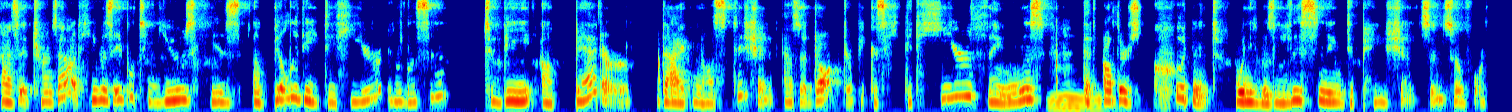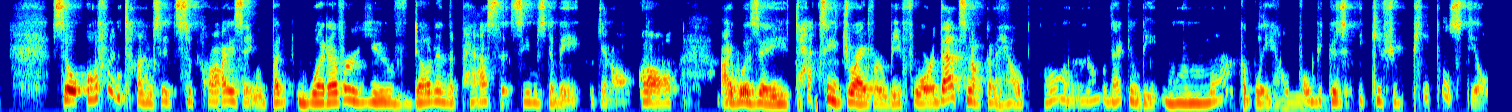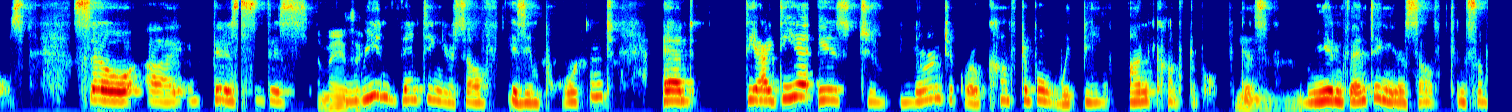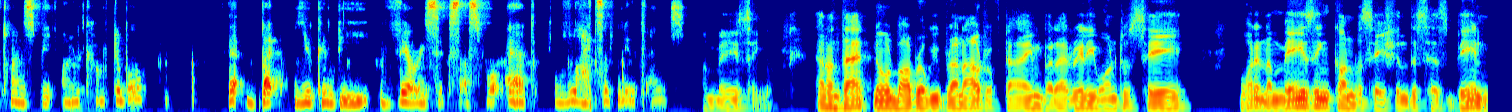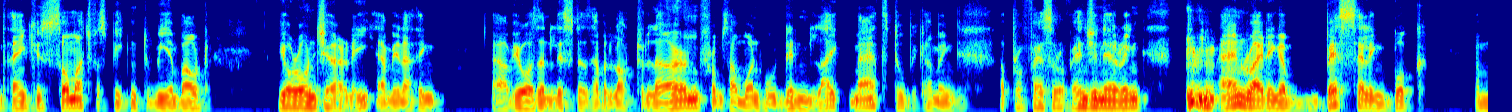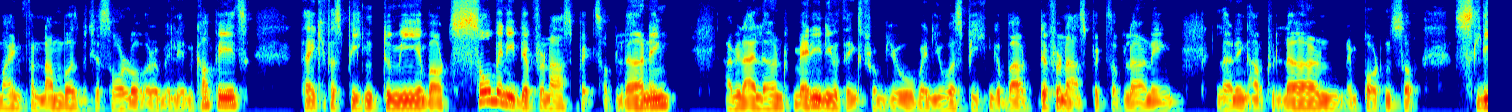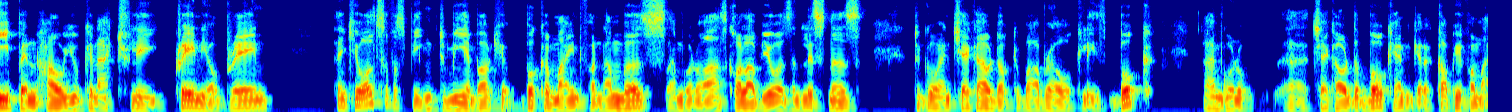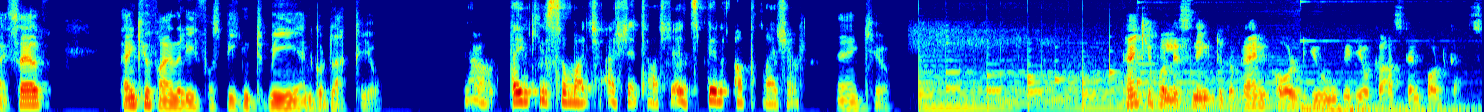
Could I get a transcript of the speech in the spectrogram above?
as it turns out he was able to use his ability to hear and listen to be a better diagnostician as a doctor because he could hear things mm. that others couldn't when he was listening to patients and so forth. So oftentimes it's surprising, but whatever you've done in the past that seems to be, you know, oh, I was a taxi driver before, that's not going to help. Oh, no, that can be remarkably helpful mm. because it gives you people skills. So uh, there's this Amazing. reinventing yourself is important and the idea is to learn to grow comfortable with being uncomfortable because mm. reinventing yourself can sometimes be uncomfortable, eh, but you can be very successful at lots of new things. Amazing. And on that note, Barbara, we've run out of time, but I really want to say what an amazing conversation this has been. Thank you so much for speaking to me about your own journey. I mean, I think our viewers and listeners have a lot to learn from someone who didn't like math to becoming a professor of engineering and writing a best-selling book a mind for numbers which has sold over a million copies. Thank you for speaking to me about so many different aspects of learning. I mean i learned many new things from you when you were speaking about different aspects of learning learning how to learn importance of sleep and how you can actually train your brain Thank you also for speaking to me about your book, A Mind for Numbers. I'm going to ask all our viewers and listeners to go and check out Dr. Barbara Oakley's book. I'm going to uh, check out the book and get a copy for myself. Thank you finally for speaking to me and good luck to you. No, thank you so much, Ashutosh. It's been a pleasure. Thank you. Thank you for listening to the brand called You Videocast and Podcast,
